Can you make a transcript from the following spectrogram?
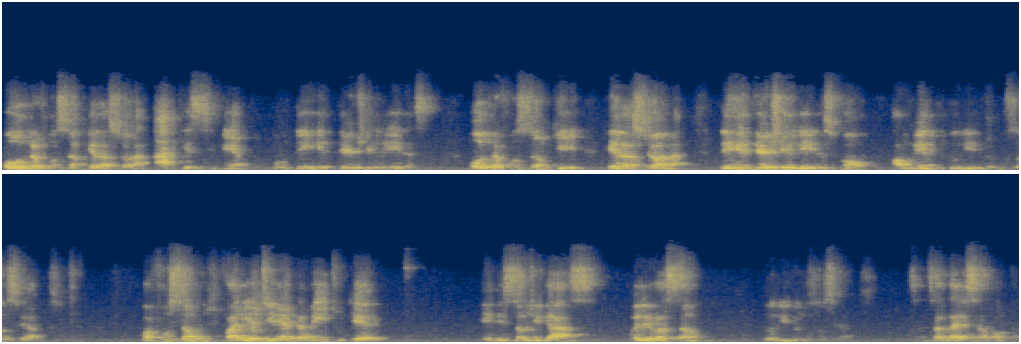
Outra função que relaciona aquecimento com derreter geleiras. Outra função que relaciona derreter geleiras com aumento do nível dos oceanos. Uma função que faria diretamente o quê? Emissão de gás com elevação do nível dos oceanos. Precisa dar essa volta.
